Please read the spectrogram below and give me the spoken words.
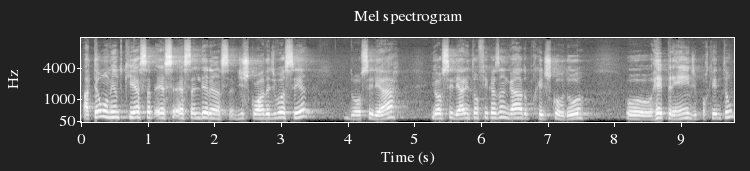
Até o momento que essa, essa, essa liderança discorda de você, do auxiliar, e o auxiliar então fica zangado porque discordou, ou repreende, porque então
